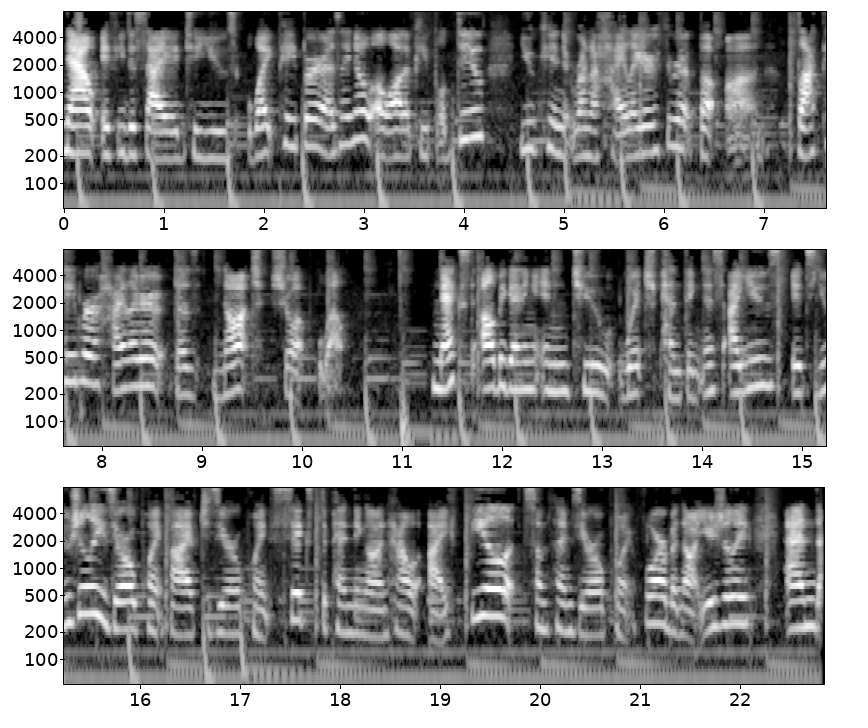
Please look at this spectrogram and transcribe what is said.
Now, if you decide to use white paper, as I know a lot of people do, you can run a highlighter through it, but on black paper, highlighter does not show up well. Next, I'll be getting into which pen thickness I use. It's usually 0.5 to 0.6 depending on how I feel, sometimes 0.4 but not usually. And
